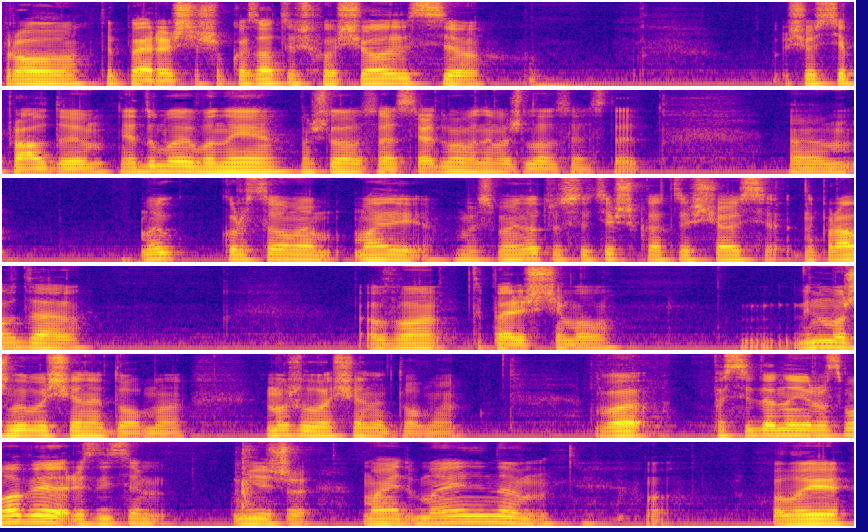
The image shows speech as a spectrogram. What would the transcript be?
про теперішнє, щоб казати, що щось, щось є правдою. Я думаю, вони можливо сестри. Я думаю, вони можливо сестри. Ем, ми май майнот у статті шукати щось неправда в теперішньому. Він, можливо, ще не вдома. Можливо, ще не вдома. В посіденній розмові різниця між майндмейном, коли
